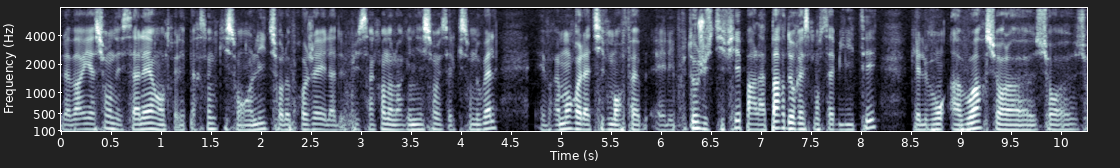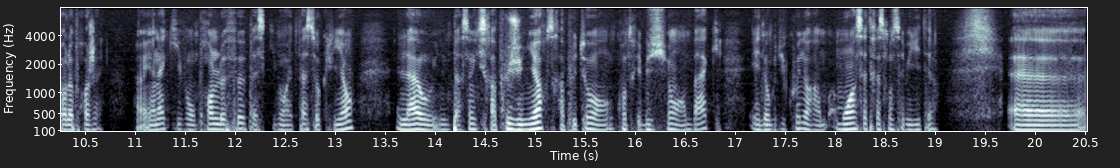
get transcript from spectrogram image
la variation des salaires entre les personnes qui sont en lead sur le projet et là depuis 5 ans dans l'organisation et celles qui sont nouvelles est vraiment relativement faible. Et elle est plutôt justifiée par la part de responsabilité qu'elles vont avoir sur, euh, sur, sur le projet. Il y en a qui vont prendre le feu parce qu'ils vont être face aux clients, là où une personne qui sera plus junior sera plutôt en contribution en bac et donc du coup n'aura moins cette responsabilité. Euh,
